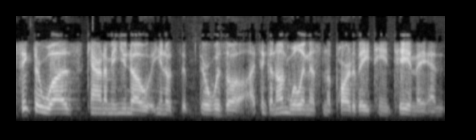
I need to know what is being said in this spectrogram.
think there was, Karen. I mean, you know, you know, there was, a, I think, an unwillingness on the part of AT and T, and they and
